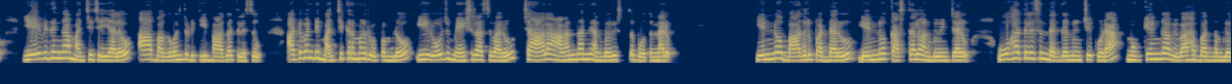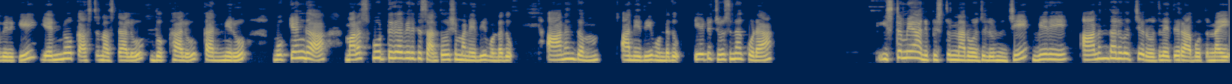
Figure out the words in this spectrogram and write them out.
ఏ విధంగా మంచి చేయాలో ఆ భగవంతుడికి బాగా తెలుసు. అటువంటి మంచి కర్మల రూపంలో ఈ రోజు మేషరాశి వారు చాలా ఆనందాన్ని అనుభవిస్తబోతున్నారు. ఎన్నో బాధలు పడ్డారు ఎన్నో కష్టాలు అనుభవించారు. ఊహ తెలిసిన దగ్గర నుంచి కూడా ముఖ్యంగా వివాహ బంధంలో వీరికి ఎన్నో కష్ట నష్టాలు దుఃఖాలు కన్నీరు ముఖ్యంగా మనస్ఫూర్తిగా వీరికి సంతోషం అనేది ఉండదు. ఆనందం అనేది ఉండదు. ఎటు చూసినా కూడా ఇష్టమే అనిపిస్తున్న రోజుల నుంచి వీరి ఆనందాలు వచ్చే రోజులైతే రాబోతున్నాయి.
